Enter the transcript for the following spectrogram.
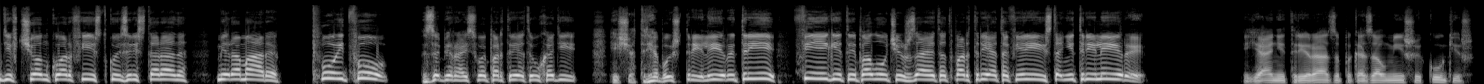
девчонку-орфистку из ресторана Мирамаре. Тьфу-тьфу! Забирай свой портрет и уходи. Еще требуешь три лиры, три! Фиги ты получишь за этот портрет, аферист, а не три лиры!» Я не три раза показал Мише кукиш.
